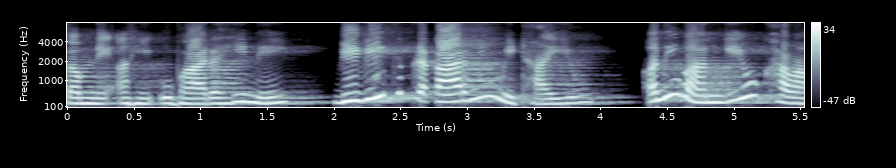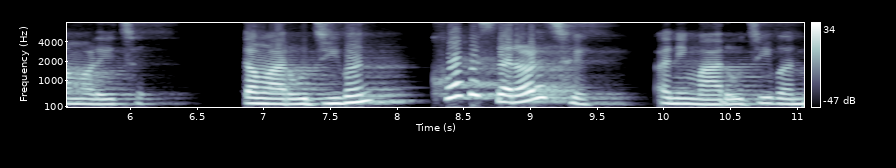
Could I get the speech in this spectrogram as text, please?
તમને અહીં ઊભા રહીને વિવિધ પ્રકારની મીઠાઈઓ અને વાનગીઓ ખાવા મળે છે. તમારું જીવન ખૂબ સરળ છે અને મારું જીવન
